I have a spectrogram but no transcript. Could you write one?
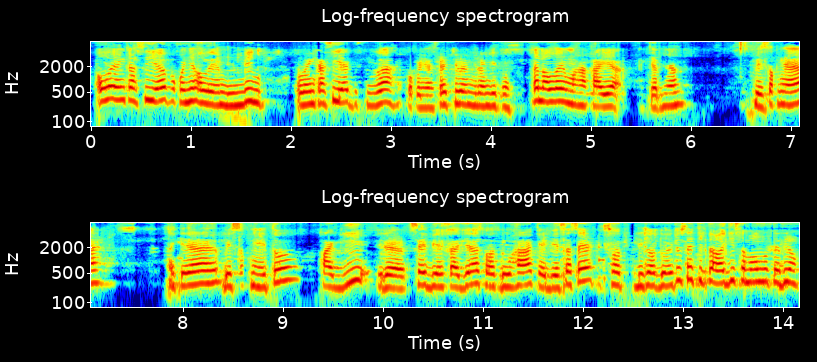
Allah yang kasih ya, pokoknya Allah yang bimbing, Allah yang kasih ya, Bismillah, pokoknya saya cuma bilang gitu. Kan Allah yang maha kaya, akhirnya besoknya, akhirnya besoknya itu pagi, ya, saya biasa aja sholat duha, kayak biasa saya di sholat duha itu saya cerita lagi sama Allah, saya bilang,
